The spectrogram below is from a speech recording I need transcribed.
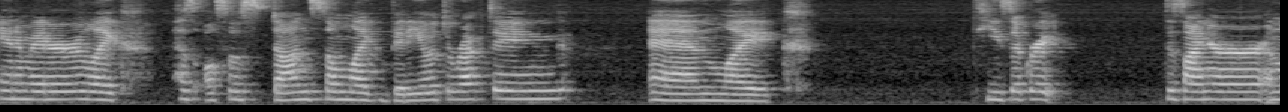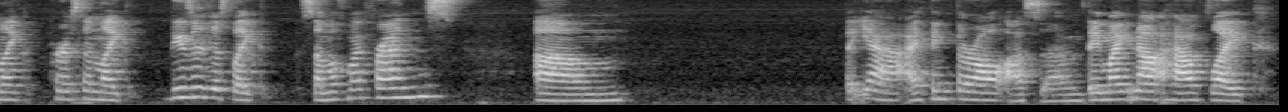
animator. Like has also done some like video directing, and like he's a great designer and like person. Like these are just like some of my friends. Um, but yeah, I think they're all awesome. They might not have like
